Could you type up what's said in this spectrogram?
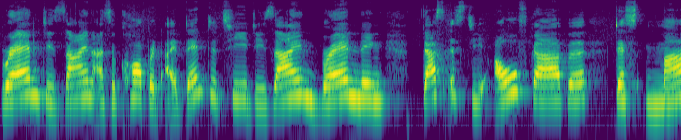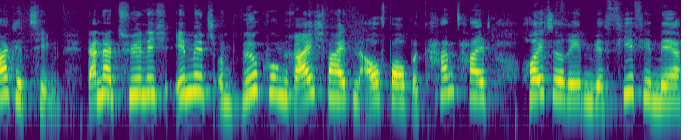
Brand Design, also Corporate Identity, Design, Branding, das ist die Aufgabe des Marketing. Dann natürlich Image und Wirkung, Reichweitenaufbau, Bekanntheit. Heute reden wir viel, viel mehr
